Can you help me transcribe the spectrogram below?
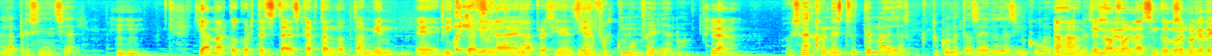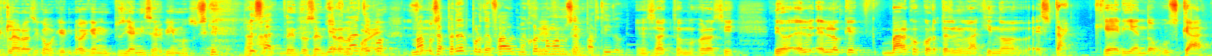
En la presidencial. Ya Marco Cortés está descartando también eh, victoria en, la, en la presidencial. Fue como en feria, ¿no? Claro. O sea, con este tema de las... Tú comentabas ayer de las cinco Ajá, primero fueron las cinco Sí, porque declaró así como que, oigan, pues ya ni servimos. Sí, exacto. Entonces entrando además por dijo, ahí. vamos a perder por default, mejor Sí, no vamos sí. al partido. Exacto, mejor así. Digo, él, él lo que Marco Cortés me imagino está queriendo buscar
